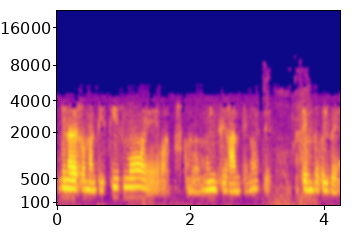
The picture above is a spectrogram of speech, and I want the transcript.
llena de romanticismo, eh, bueno, pues como muy intrigante, ¿no? te envuelve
